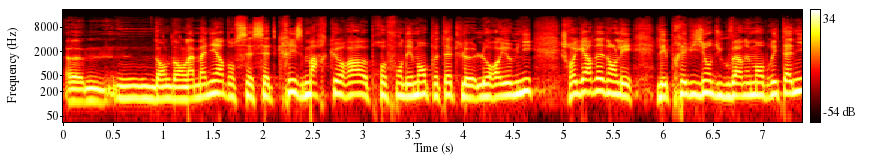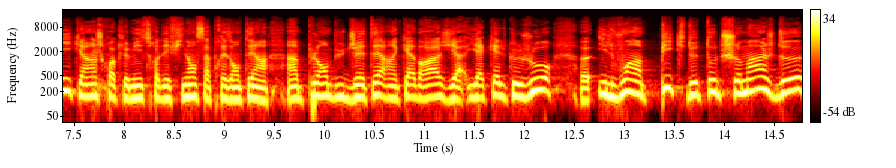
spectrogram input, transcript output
dans, dans, la manière dont cette crise marquera profondément peut-être le, le Royaume-Uni. Je regardais dans les, les, prévisions du gouvernement britannique. Hein, je crois que le ministre des Finances a présenté un, un plan budgétaire, un cadrage il y a, il y a quelques jours. il voit un pic de taux de chômage de,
